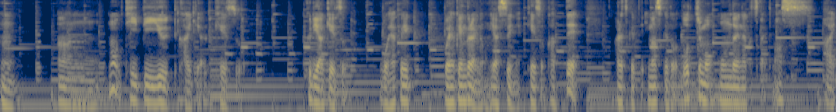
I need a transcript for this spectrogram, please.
うん。あのの TPU って書いてあるケースを、クリアケースを、500円、500円ぐらいの安いね、ケースを買って貼り付けていますけど、どっちも問題なく使えてます。はい。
